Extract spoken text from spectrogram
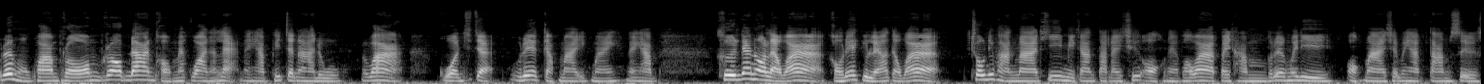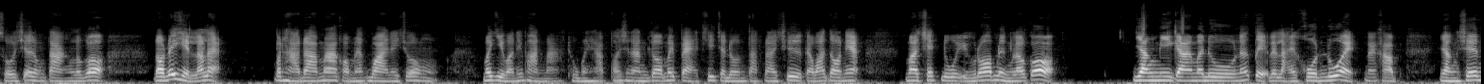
เรื่องของความพร้อมรอบด้านของแม็กไวนั่นแหละนะครับ พิจารณาดูว่าควรที่จะเรียกกลับมาอีกไหมนะครับ คือแน่นอนแหละว่าเขาเรียกอยู่แล้วแต่ว่าช่วงที่ผ่านมาที่มีการตัดรายชื่อออกเนี่ยเพราะว่าไปทำเรื่องไม่ดีออกมาใช่ไหมครับตามสื่อโซเชียลต่างๆ แล้วก็เราได้เห็นแล้วแหละ ปัญหาดราม่าของแม็กไวในช่วงไม่กี่วันที่ผ่านมาถูกไหมครับ เพราะฉะนั้นก็ไม่แปลกที่จะโดนตัดรายชื่อ แต่ว่าตอนเนี้ยมาเช็คดูอีกรอบหนึ่งแล้วก็ยังมีการมาดูนักเตะหลาย ๆ คนด้วยนะครับ อย่างเช่น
